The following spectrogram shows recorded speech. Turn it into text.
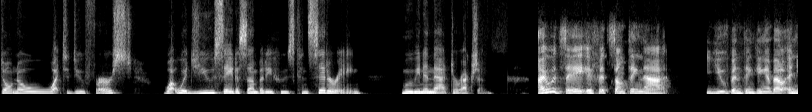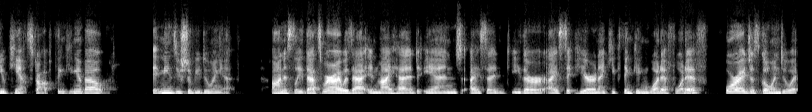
don't know what to do first, what would you say to somebody who's considering moving in that direction? I would say if it's something that you've been thinking about and you can't stop thinking about, it means you should be doing it. Honestly, that's where I was at in my head. And I said, either I sit here and I keep thinking, what if, what if, or I just go and do it.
